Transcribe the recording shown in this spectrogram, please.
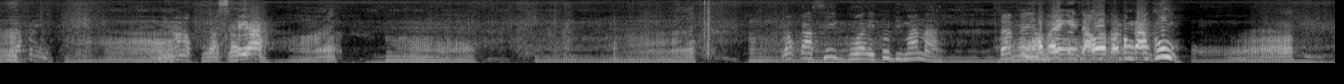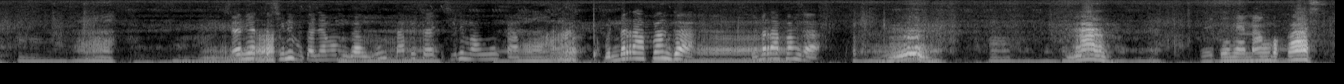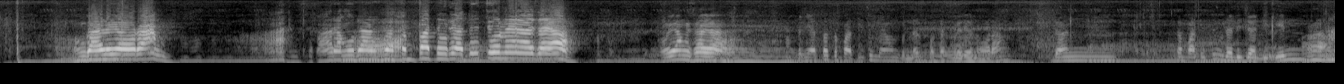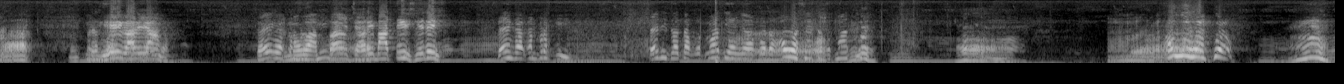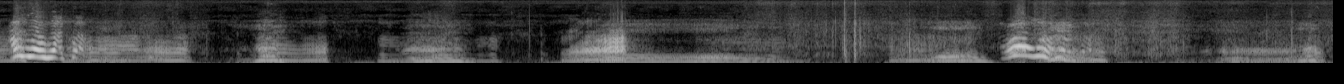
Siapa ini? Ini anak buah saya. Lokasi gua itu di mana? Saya apa ingin tahu apa mengganggu? Saya niat ke sini bukannya mau mengganggu, tapi saya ke sini mau ngungkap. Bener apa enggak? Bener apa enggak? Benar. Itu memang bekas menggali orang. Sekarang udah ada tempat udah tujuh nih saya. Goyang saya. Ternyata tempat itu memang bener bekas galian orang dan tempat itu udah dijadiin mungkin Pergi kalian. Saya nggak Mau apa? Cari mati sini. Saya nggak akan pergi. Saya tidak takut mati hanya pada Allah saya takut mati. Allah Akbar. Allahu Akbar.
